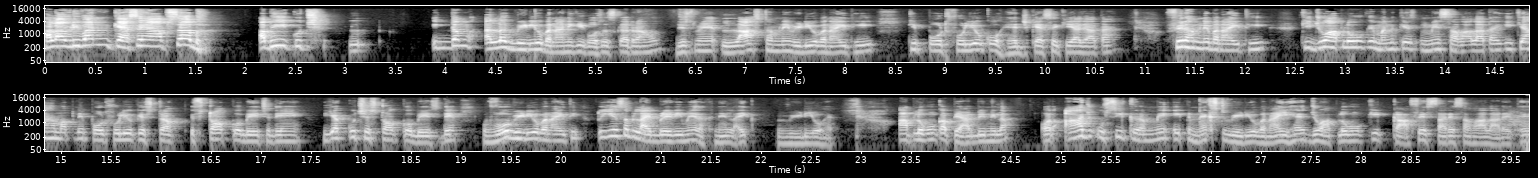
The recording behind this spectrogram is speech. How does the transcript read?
हेलो एवरीवन कैसे हैं आप सब? अभी कुछ एकदम अलग वीडियो बनाने की कोशिश कर रहा हूँ, जिसमें लास्ट हमने वीडियो बनाई थी कि पोर्टफोलियो को हेज कैसे किया जाता है। फिर हमने बनाई थी कि जो आप लोगों के मन के में सवाल आता है कि क्या हम अपने पोर्टफोलियो के स्टॉक स्टॉक को बेच दें या कुछ स्टॉक को बेच दें, वो वीडियो बनाई थी। तो ये सब लाइब्रेरी में रखने लायक वीडियो है। आप लोगों का प्यार भी मिला और आज उसी क्रम में एक नेक्स्ट वीडियो बनाई है, जो आप लोगों की काफ़ी सारे सवाल आ रहे थे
